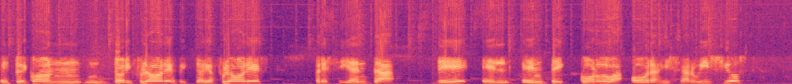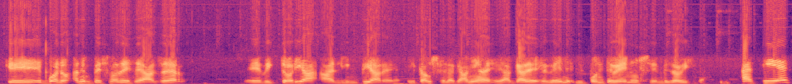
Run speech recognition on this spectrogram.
Estoy con Tori Flores, Victoria Flores, presidenta del el ente Córdoba Obras y Servicios, que, bueno, han empezado desde ayer, eh, Victoria, a limpiar el cauce de la cañada desde acá, desde el Ponte Venus en Bella Vista. Así es,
